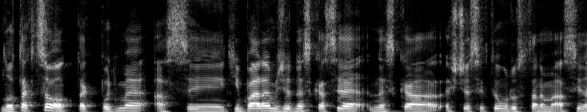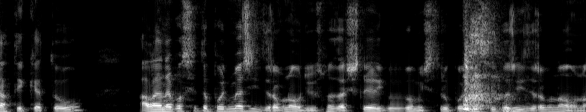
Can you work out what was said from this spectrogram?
no tak co, tak pojďme asi, tím pádem, že dneska se, dneska ještě se k tomu dostaneme asi na tiketu, ale nebo si to pojďme říct rovnou, když jsme začali ligovou mistrů, pojďme si to říct rovnou, no.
